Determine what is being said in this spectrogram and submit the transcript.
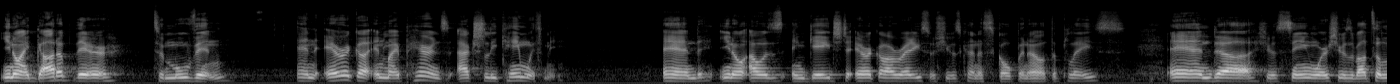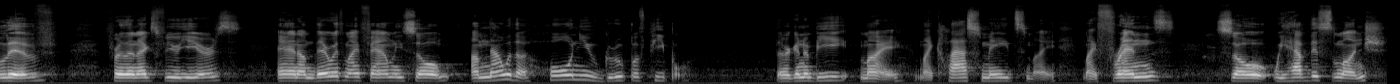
you know, I got up there to move in, and Erica and my parents actually came with me. And, you know, I was engaged to Erica already, so she was kind of scoping out the place. And uh, she was seeing where she was about to live for the next few years. And I'm there with my family, so I'm now with a whole new group of people. They're gonna be my, my classmates, my, my friends. So we have this lunch,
